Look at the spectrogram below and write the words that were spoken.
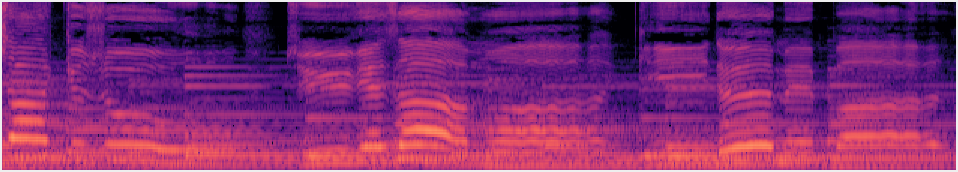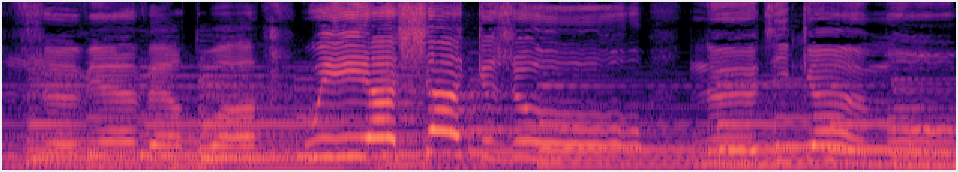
chaque jour, tu viens à moi, guide mes pas, je viens vers toi. Oui, à chaque jour, ne dis qu'un mot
